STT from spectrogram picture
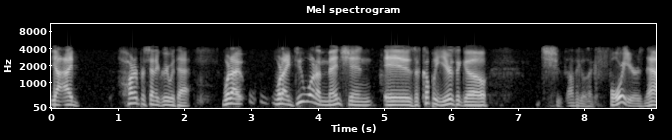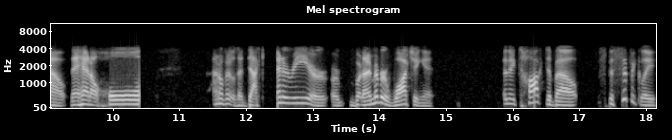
Yeah, I 100% agree with that. What I what I do want to mention is a couple years ago, shoot, I think it was like four years now. They had a whole, I don't know if it was a documentary or, or but I remember watching it, and they talked about specifically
